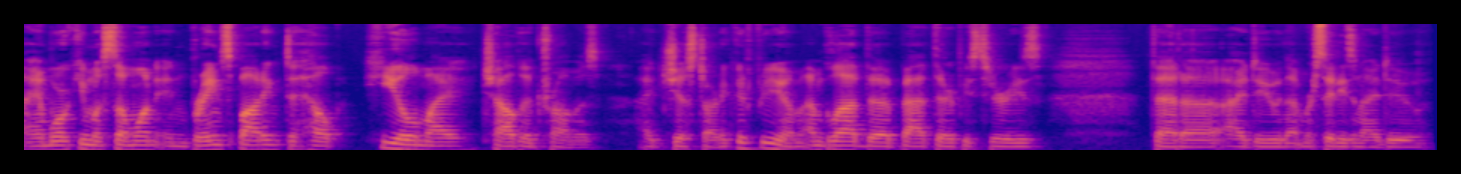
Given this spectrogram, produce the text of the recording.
I am working with someone in brain spotting to help heal my childhood traumas. I just started. Good for you. I'm, glad the bad therapy series that uh, I do and that Mercedes and I do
